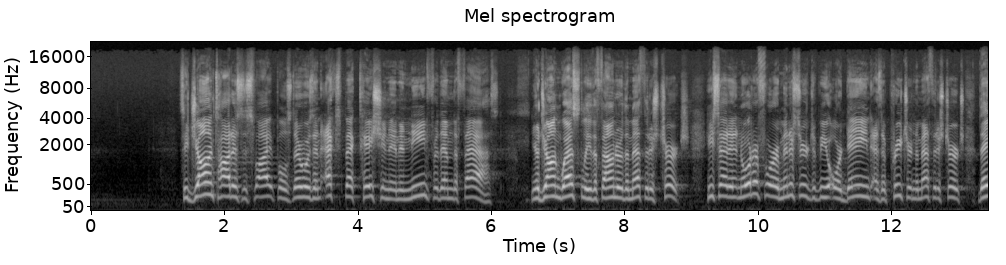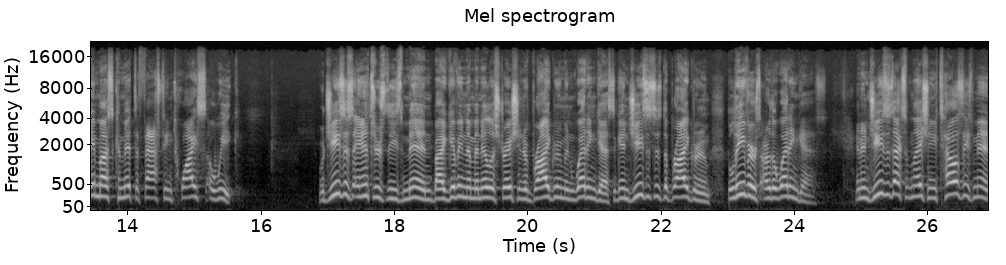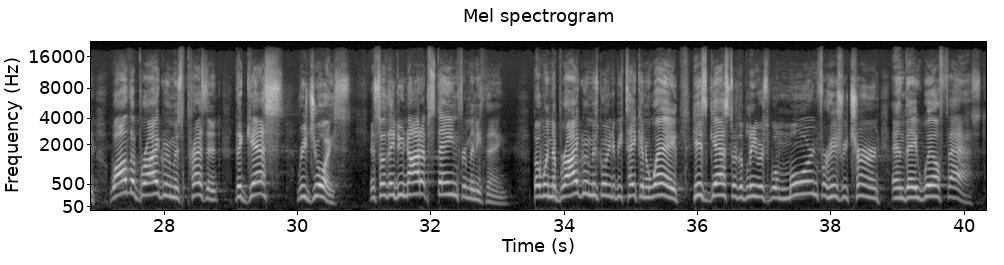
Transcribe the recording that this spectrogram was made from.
See, John taught his disciples there was an expectation and a need for them to fast. You know, John Wesley, the founder of the Methodist Church, he said in order for a minister to be ordained as a preacher in the Methodist Church, they must commit to fasting twice a week. Well, Jesus answers these men by giving them an illustration of bridegroom and wedding guests. Again, Jesus is the bridegroom, believers are the wedding guests. And in Jesus' explanation, he tells these men while the bridegroom is present, the guests rejoice. And so they do not abstain from anything. But when the bridegroom is going to be taken away, his guests or the believers will mourn for his return and they will fast.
